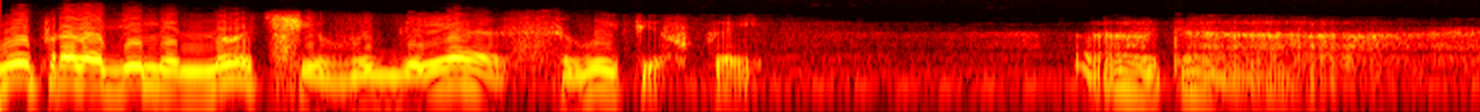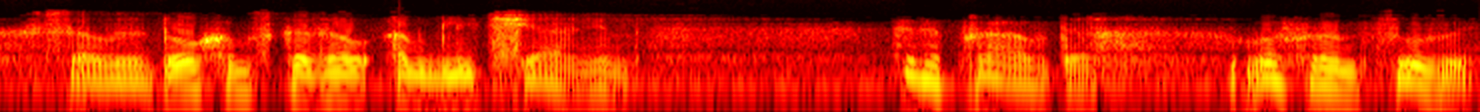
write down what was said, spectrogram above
мы проводили ночи в игре с выпивкой. «Ах, да», — со вздохом сказал англичанин. «Это правда. Вы, французы,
